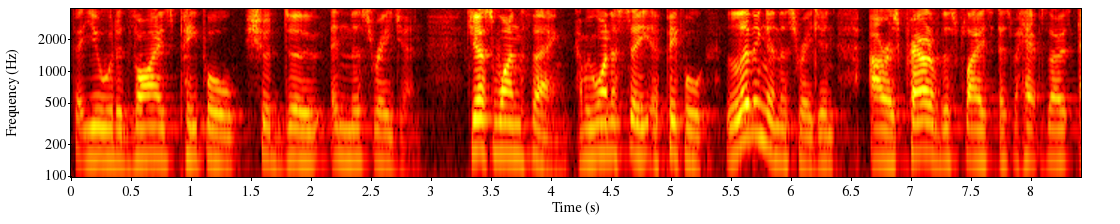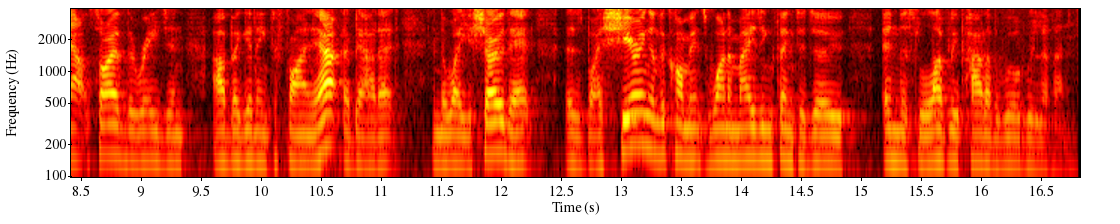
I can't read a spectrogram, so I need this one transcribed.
that you would advise people should do in this region. Just one thing. And we want to see if people living in this region are as proud of this place as perhaps those outside of the region are beginning to find out about it. And the way you show that is by sharing in the comments one amazing thing to do in this lovely part of the world we live in.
